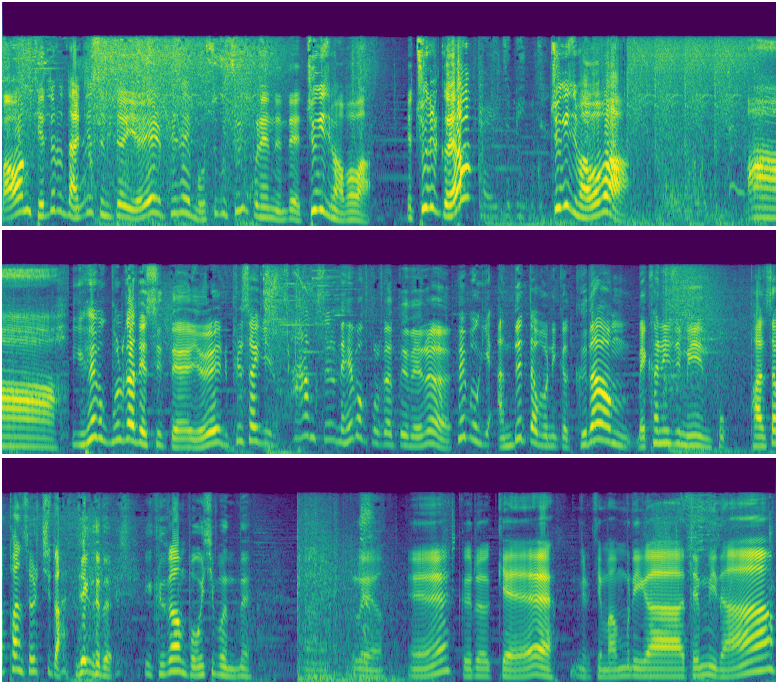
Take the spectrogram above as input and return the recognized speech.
마왕 제대로 날렸으면 저 여엘 필살기 못 쓰고 죽일 뻔했는데 죽이지 마 봐봐. 야 죽일 거야? 죽이지 마 봐봐 아 이게 회복 불가됐을 때 여행 필살기 팍 쓰는데 회복 불가 뜨면은 회복이 안 됐다 보니까 그 다음 메커니즘인 보- 반사판 설치도 안 되거든. 이 그거 한번 보고 싶었는데 아, 그래요. 예 그렇게 이렇게 마무리가 됩니다.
